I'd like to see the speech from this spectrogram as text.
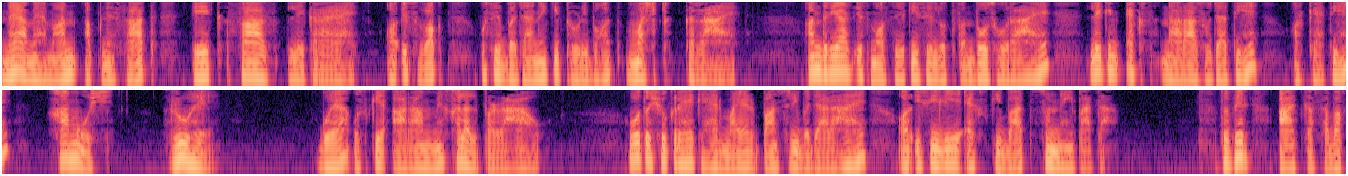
نیا مہمان اپنے ساتھ ایک ساز لے کر آیا ہے اور اس وقت اسے بجانے کی تھوڑی بہت مشق کر رہا ہے اندریاز اس موسیقی سے لطف اندوز ہو رہا ہے لیکن ایکس ناراض ہو جاتی ہے اور کہتی ہے خاموش روح ہے گویا اس کے آرام میں خلل پڑ رہا ہو۔ وہ تو شکر ہے کہ ہیر مائر بانسری بجا رہا ہے اور اسی لیے ایکس کی بات سن نہیں پاتا۔ تو پھر آج کا سبق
